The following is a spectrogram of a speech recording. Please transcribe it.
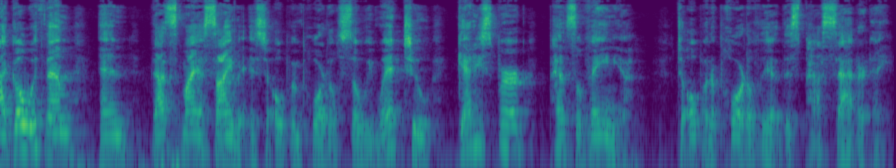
I go with them, and that's my assignment is to open portals. So, we went to Gettysburg, Pennsylvania to open a portal there this past Saturday.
